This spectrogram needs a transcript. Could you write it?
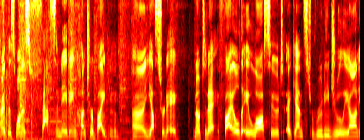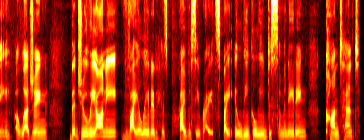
All right, this one is fascinating. Hunter Biden, uh, yesterday, no, today, filed a lawsuit against Rudy Giuliani, alleging that Giuliani violated his privacy rights by illegally disseminating content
